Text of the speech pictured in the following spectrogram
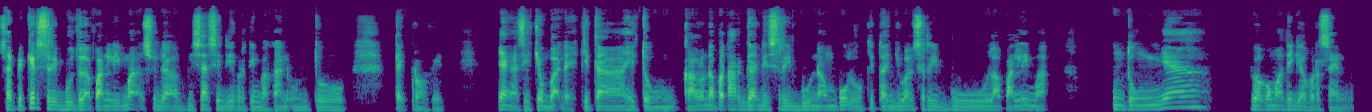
saya pikir 1085 sudah bisa sih dipertimbangkan untuk take profit. Ya nggak sih? Coba deh kita hitung. Kalau dapat harga di 1060, kita jual 1085 untungnya 2,3 persen.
